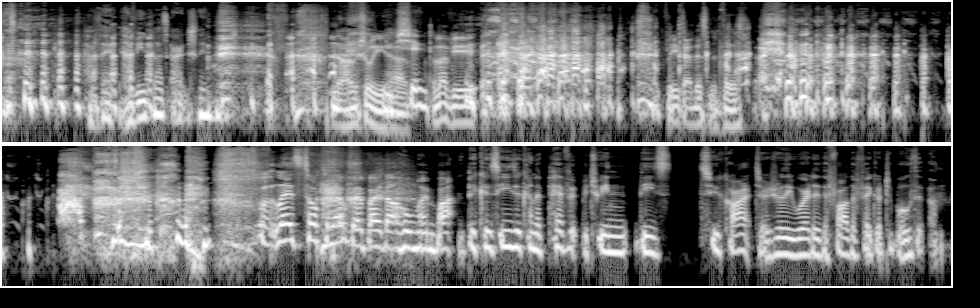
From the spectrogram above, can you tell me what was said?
Have, they, have you guys actually watched no, I'm sure you, You have. should. I love you. Please don't listen to this. Well, let's talk a little bit about that whole Mountbatten because he's a kind of pivot between these two characters, really, really the father figure to both of them.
